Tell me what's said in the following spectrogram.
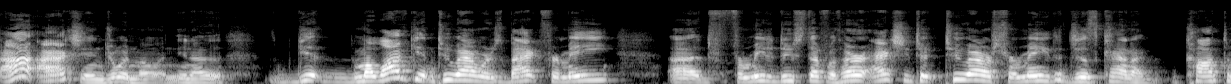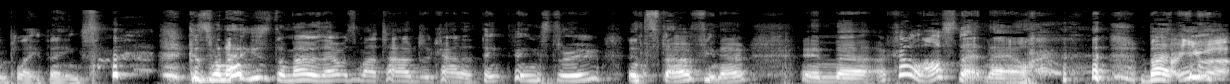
I, I actually enjoyed mowing. You know, get my wife getting two hours back for me, uh, for me to do stuff with her. Actually, took two hours for me to just kind of contemplate things. Because when I used to mow, that was my time to kind of think things through and stuff. You know, and uh, I kind of lost that now. but Are you a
